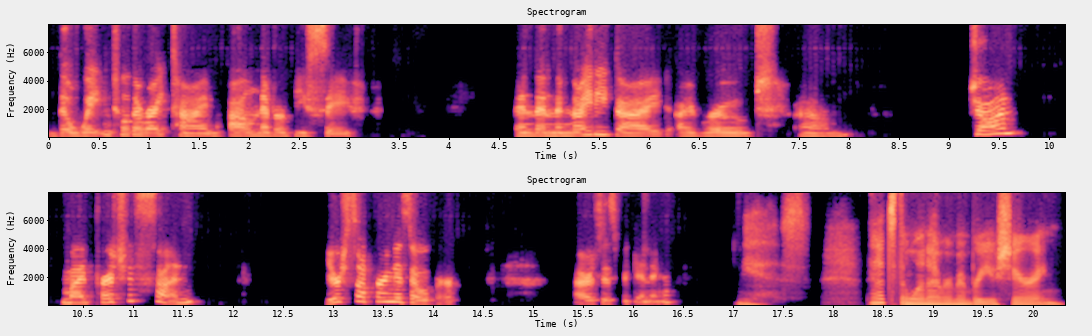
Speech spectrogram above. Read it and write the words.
They'll wait until the right time. I'll never be safe. And then the night he died, I wrote, um, John, my precious son, your suffering is over. Ours is beginning. Yes. That's the one I remember you sharing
